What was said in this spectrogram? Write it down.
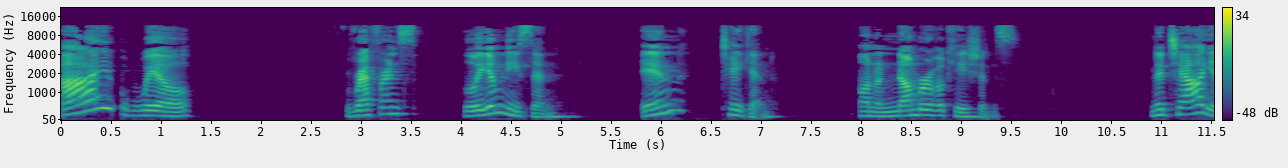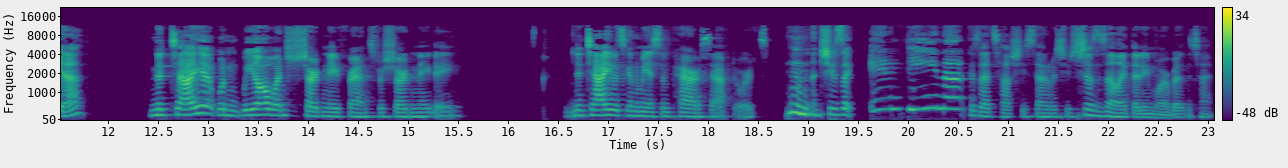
I will reference Liam Neeson in Taken on a number of occasions. Natalia, Natalia, when we all went to Chardonnay, France for Chardonnay Day, Natalia was going to meet us in Paris afterwards. and she was like, Andina, because that's how she sounded. She, she doesn't sound like that anymore, but at the time,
